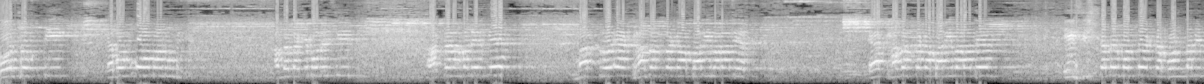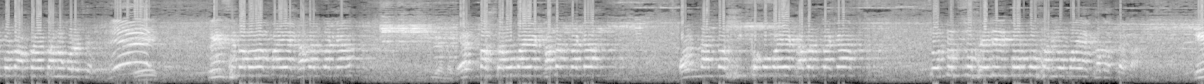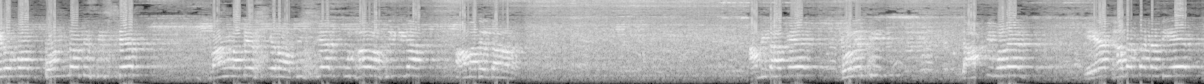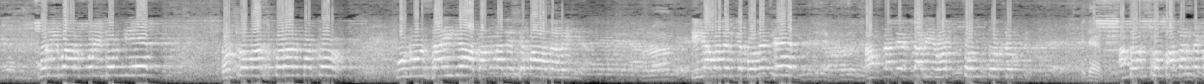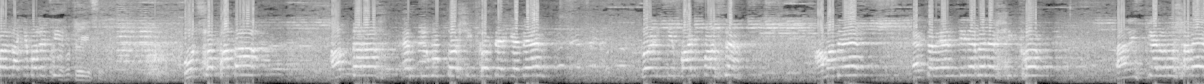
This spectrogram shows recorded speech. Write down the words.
অযৌক্তিক এবং অমানবিক। আমরা তাকে বলেছি, আপনারা আমাদেরকে মাত্র এক হাজার টাকা বাড়ি ভাড়া দেন। টাকা বাড়ি ভাড়া দেন এই সিস্টেমের মধ্যে একটা বন্ধানি প্রথা আপনারা চালু করেছেন। প্রিন্সিপাল পায় এক হাজার টাকা হেডমাস্টারও পায় এক হাজার টাকা অন্যান্য শিক্ষকও পায় এক হাজার টাকা চতুর্থ শ্রেণির কর্মচারীও পায় এক হাজার টাকা। এরকম সিস্টেম বাংলাদেশ কেন বিশ্বের কোথাও আছে কিনা আমাদের জানা নাই। আমি তাকে বলেছি আপনি বলেন এক হাজার টাকা দিয়ে পরিবার পরিজন নিয়ে বসবাস করার মতো কোন জায়গা বাংলাদেশে পাওয়া যাবে কিনা? তিনি আমাদেরকে বলেছেন আপনাদের দাবি অত্যন্ত যৌক্তিক। আমরা উৎসব ভাতার ব্যাপারে তাকে বলেছি। উৎসব ভাতা আপনারা এমপিভুক্ত শিক্ষকদেরকে দেন টোয়েন্টি ফাইভ পার্সেন্ট আমাদের একজন এনটি লেভেলের শিক্ষক, তার স্কেল অনুসারে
